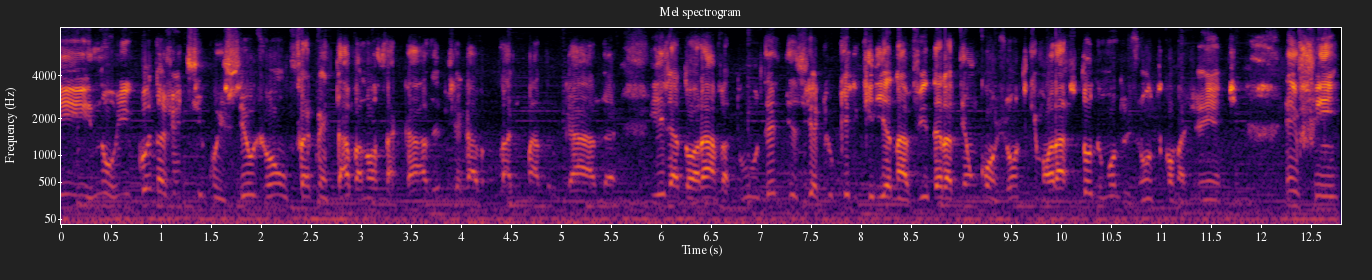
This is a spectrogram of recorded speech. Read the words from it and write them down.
e, no, quando a gente se conheceu, o João frequentava a nossa casa, ele chegava lá de madrugada, ele adorava tudo. Ele dizia que o que ele queria na vida era ter um conjunto que morasse todo mundo junto como a gente. Enfim,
